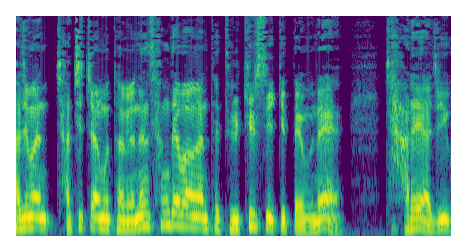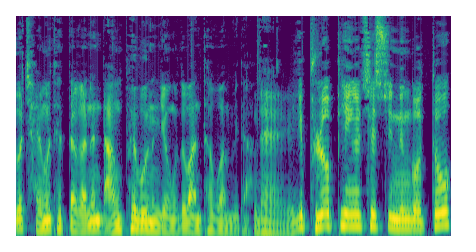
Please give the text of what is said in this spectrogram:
하지만 자칫 잘못하면은 상대방한테 들킬 수 있기 때문에 잘해야지 이거 잘못했다가는 낭패 보는 경우도 많다고 합니다. 네, 이게 bluffing을 칠 수 있는 것도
